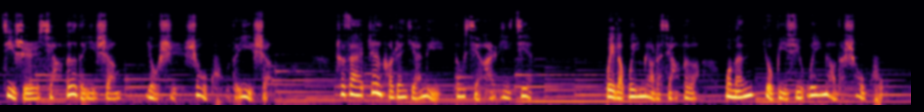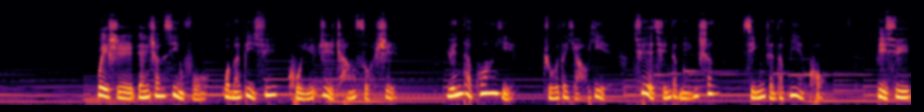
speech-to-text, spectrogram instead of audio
既是享乐的一生，又是受苦的一生，这在任何人眼里都显而易见。为了微妙的享乐，我们又必须微妙的受苦。为使人生幸福，我们必须苦于日常琐事。云的光影，竹的摇曳，雀群的鸣声，行人的面孔，必须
